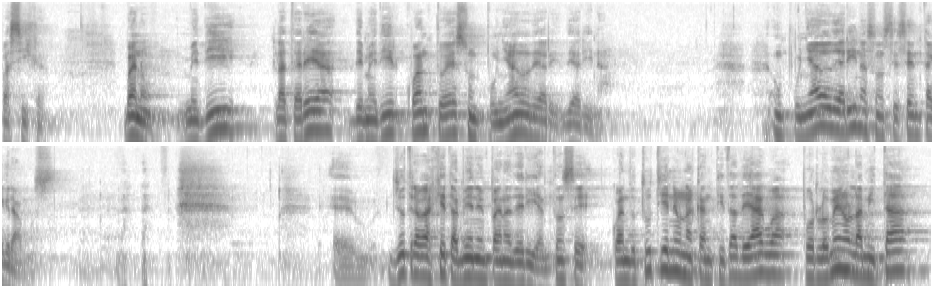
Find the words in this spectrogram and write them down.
vasija. Bueno, me di la tarea de medir cuánto es un puñado de harina. Un puñado de harina son 60 gramos. Eh, yo trabajé también en panadería, entonces cuando tú tienes una cantidad de agua, por lo menos la mitad,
